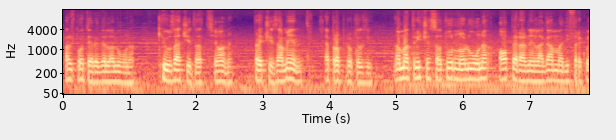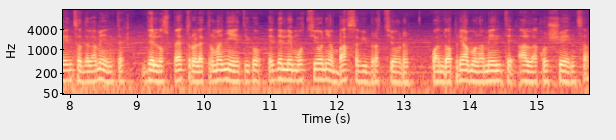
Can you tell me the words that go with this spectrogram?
al potere della Luna. Chiusa citazione. Precisamente, è proprio così. La matrice Saturno-Luna opera nella gamma di frequenza della mente, dello spettro elettromagnetico e delle emozioni a bassa vibrazione. Quando apriamo la mente alla coscienza,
